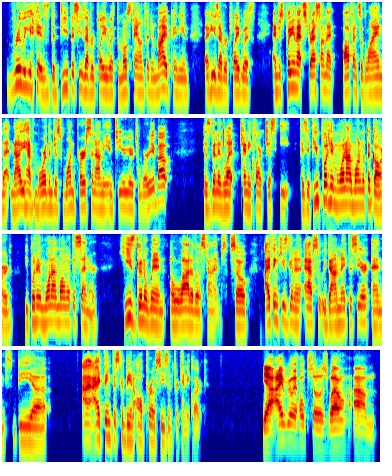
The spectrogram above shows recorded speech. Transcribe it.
really is the deepest he's ever played with, the most talented, in my opinion, that he's ever played with. And just putting that stress on that offensive line that now you have more than just one person on the interior to worry about is going to let Kenny Clark just eat. Because if you put him one on one with the guard, you put him one on one with the center, he's going to win a lot of those times. So I think he's going to absolutely dominate this year and be. Uh, I, I think this could be an All Pro season for Kenny Clark. Yeah, I really hope so as well. Um,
